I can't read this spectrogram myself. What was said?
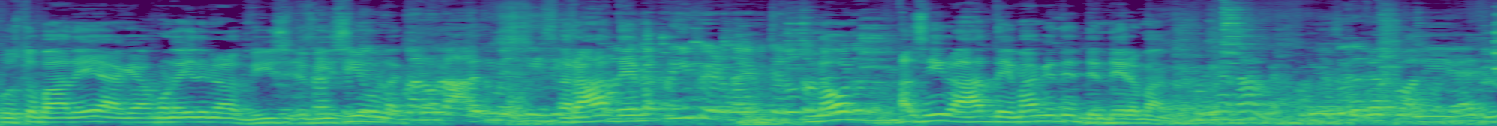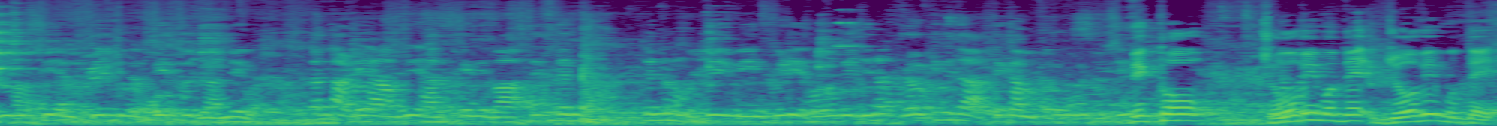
ਉਸ ਤੋਂ ਬਾਅਦ ਇਹ ਆ ਗਿਆ ਹੁਣ ਇਹਦੇ ਨਾਲ ਵੀਸੀ ਹੋਣ ਲੱਗ ਰਾਹਤ ਦੇ ਪ੍ਰੀਪੇਡ ਦਾ ਵੀ ਚਲੋ ਨੋ ਅਸੀਂ ਰਾਹਤ ਦੇਵਾਂਗੇ ਤੇ ਦਿੰਦੇ ਰਵਾਂਗੇ ਮੇਰਾ ਸਵਾਲ ਇਹ ਹੈ ਜਦੋਂ ਤੁਸੀਂ ਐਮਪੀ ਚੁਣ ਇੱਥੋਂ ਜਾਂਦੇ ਹੋ, ਤਾਂ ਤੁਹਾਡੇ ਆਪ ਦੇ ਹਲਕੇ ਦੇ ਵਾਸਤੇ ਤਿੰਨ ਤਿੰਨ ਮੁੱਦੇ ਮੇਨ ਕਿਹੜੇ ਹੋਣਗੇ ਜਿਹਨਾਂ ਪ੍ਰਾਇੋਰਟੀ ਦੇ ਆਧਾਰ ਤੇ ਕੰਮ ਕਰੋਗੇ ਤੁਸੀਂ? ਦੇਖੋ ਜੋ ਵੀ ਮੁੱਦੇ ਜੋ ਵੀ ਮੁੱਦੇ।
